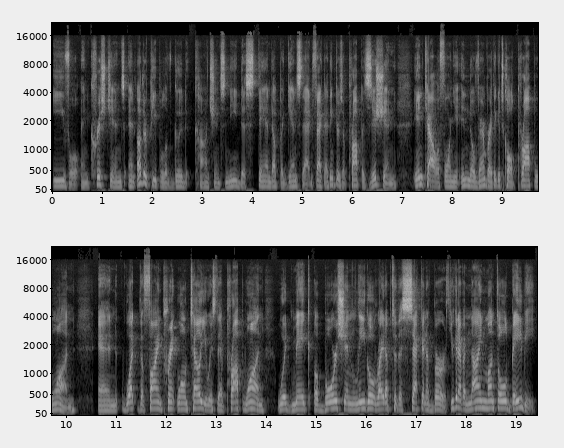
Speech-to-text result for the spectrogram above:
evil. And Christians and other people of good conscience need to stand up against that. In fact, I think there's a proposition in California in November. I think it's called Prop 1. And what the fine print won't tell you is that Prop 1 would make abortion legal right up to the second of birth. You could have a nine month old baby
